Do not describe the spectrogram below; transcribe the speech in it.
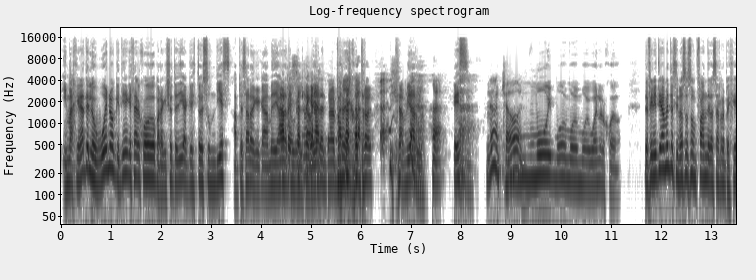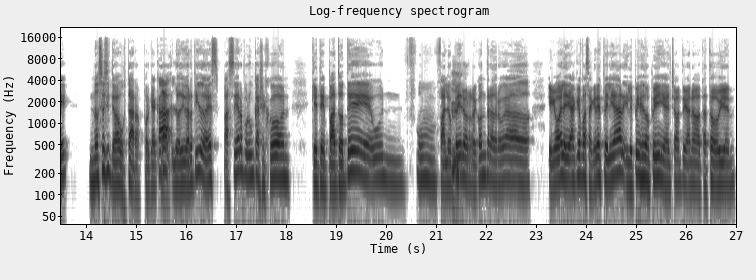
Imagínate lo bueno que tiene que estar el juego para que yo te diga que esto es un 10, a pesar de que cada media hora tengo que de que entrar al panel de control y cambiarlo. Es No, chabón. muy, muy, muy, muy bueno el juego. Definitivamente, si no sos un fan de los RPG, no sé si te va a gustar, porque acá Claro. lo divertido es pasear por un callejón, que te patotee un, un falopero recontra drogado, que vos le digas, ¿qué pasa? ¿Querés pelear? Y le pegues dos piñas el chabón te diga, no, está todo bien.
